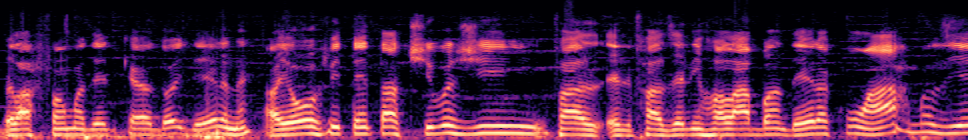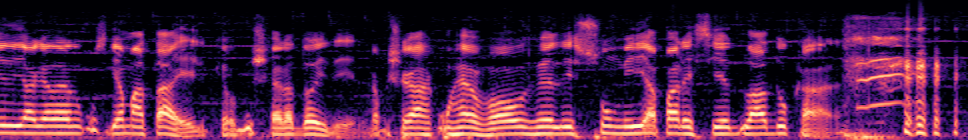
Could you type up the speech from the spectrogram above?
pela fama dele, que era doideira, né? Aí houve tentativas de fa ele fazer ele enrolar a bandeira com armas e ele, a galera não conseguia matar ele, porque o bicho era doideira. Chegava com um revólver, ele sumia e aparecia do lado do cara.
